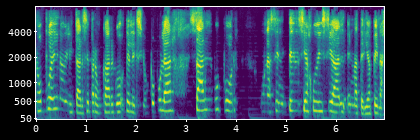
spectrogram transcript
no puede inhabilitarse para un cargo de elección popular salvo por una sentencia judicial en materia penal.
